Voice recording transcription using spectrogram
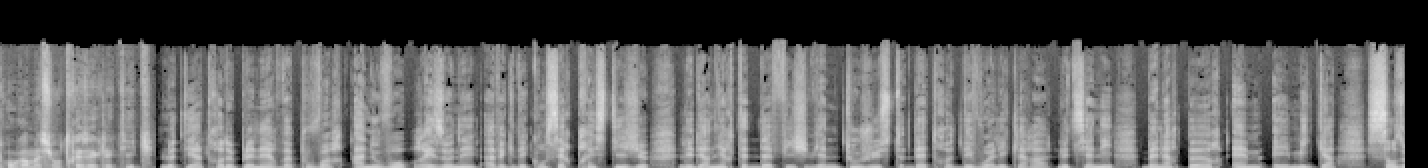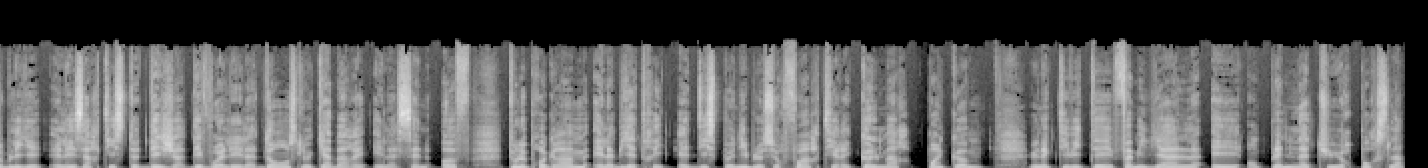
programmation très éclectique. Le théâtre de plein air va pouvoir à nouveau résonner avec des concerts prestigieux. Les dernières têtes d'affiche viennent tout juste d'être dévoilées. Clara Luciani, Ben Harper, M et Mika sans oublier les artistes déjà dévoilés, la danse, le cabaret et la scène off. Tout le programme et la billetterie est disponible sur foire-colmar.com. Une activité familiale et en pleine nature. Pour cela,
